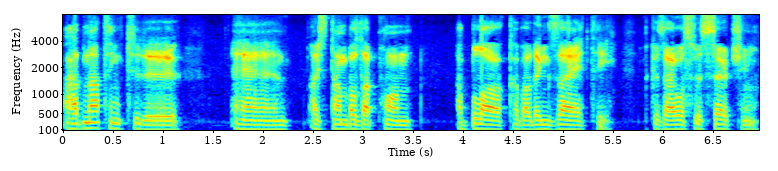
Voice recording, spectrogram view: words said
I had nothing to do and I stumbled upon a blog about anxiety because I was researching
